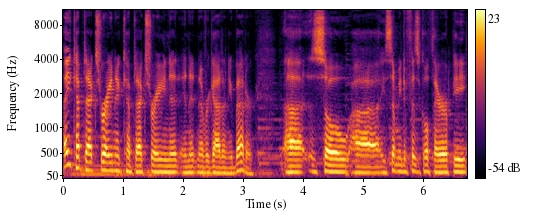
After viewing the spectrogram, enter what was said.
He kept x raying it, kept x raying it, and it never got any better. Uh, so uh, he sent me to physical therapy.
